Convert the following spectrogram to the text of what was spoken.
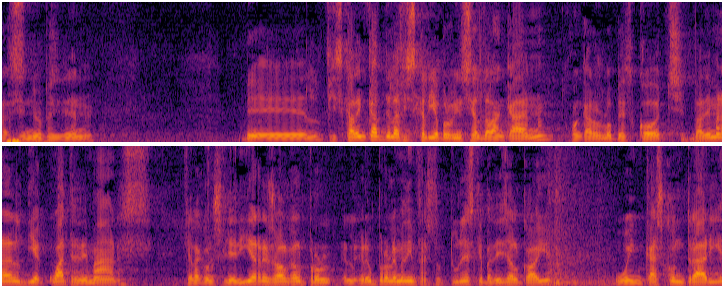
Gràcies, senyor president. Bé, el fiscal en cap de la Fiscalia Provincial d'Alacant, Juan Carlos López Coig, va demanar el dia 4 de març que la Conselleria resolga el, pro el greu problema d'infraestructures que pateix el COI o, en cas contrari,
